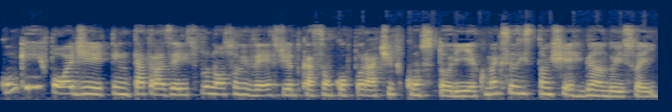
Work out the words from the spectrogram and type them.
Como que a gente pode tentar trazer isso para o nosso universo de educação corporativa e consultoria? Como é que vocês estão enxergando isso aí?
